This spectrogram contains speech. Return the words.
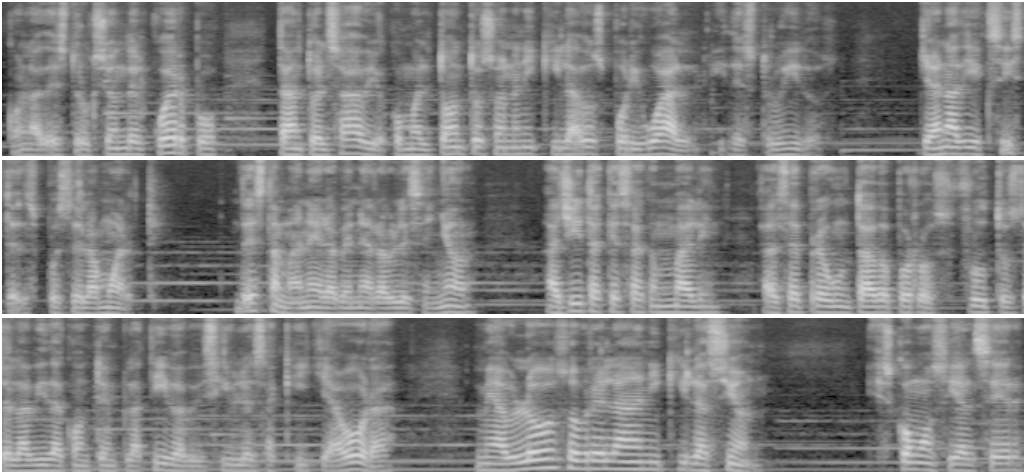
Con la destrucción del cuerpo, tanto el sabio como el tonto son aniquilados por igual y destruidos. Ya nadie existe después de la muerte. De esta manera, venerable Señor, Ajita Kesakambalin, al ser preguntado por los frutos de la vida contemplativa visibles aquí y ahora, me habló sobre la aniquilación. Es como si al ser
